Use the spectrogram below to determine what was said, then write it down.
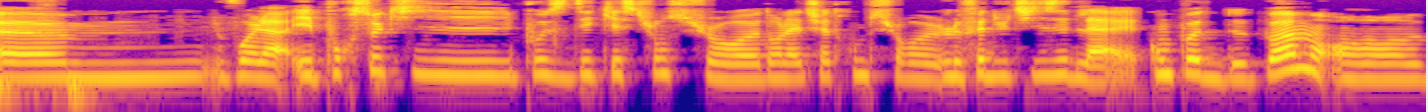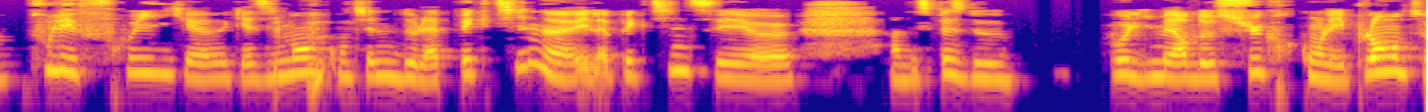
Euh, voilà. Et pour ceux qui posent des questions sur euh, dans la chatroom sur euh, le fait d'utiliser de la compote de pommes, en, tous les fruits quasiment contiennent de la pectine et la pectine c'est un espèce de polymère de sucre qu'ont les plantes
